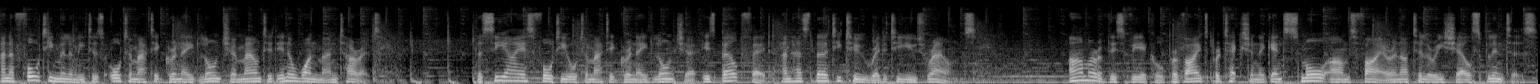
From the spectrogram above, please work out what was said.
and a 40mm automatic grenade launcher mounted in a one-man turret. The CIS-40 automatic grenade launcher is belt-fed and has 32 ready-to-use rounds. Armor of this vehicle provides protection against small arms fire and artillery shell splinters.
